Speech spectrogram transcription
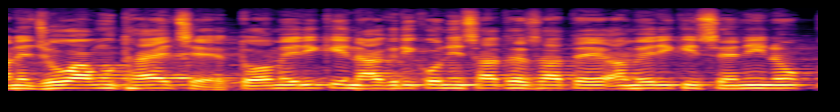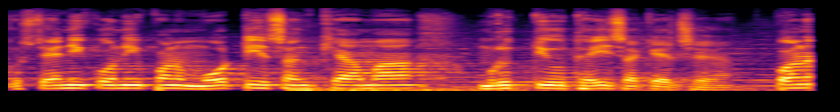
અને જો આવું થાય છે, તો અમેરિકી નાગરિકોની સાથે સાથે અમેરિકી સૈનિકો સૈનિકોની પણ મોટી સંખ્યામાં મૃત્યુ થઈ શકે છે. પણ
